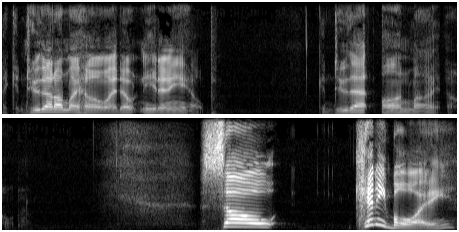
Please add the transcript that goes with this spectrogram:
I can do that on my own. I don't need any help. I can do that on my own. So, Kenny Boy,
